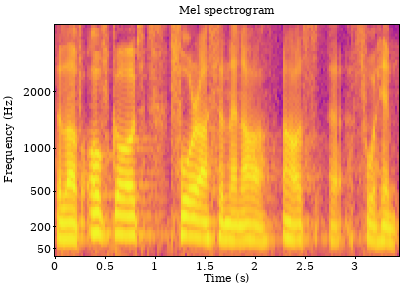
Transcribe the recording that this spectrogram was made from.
the love of God for us and then our, ours uh, for Him.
